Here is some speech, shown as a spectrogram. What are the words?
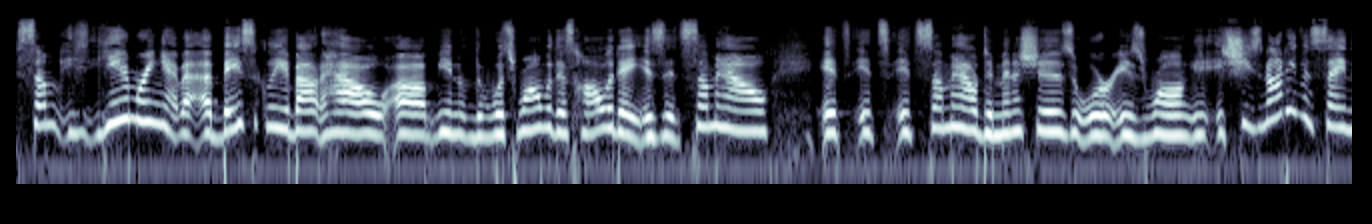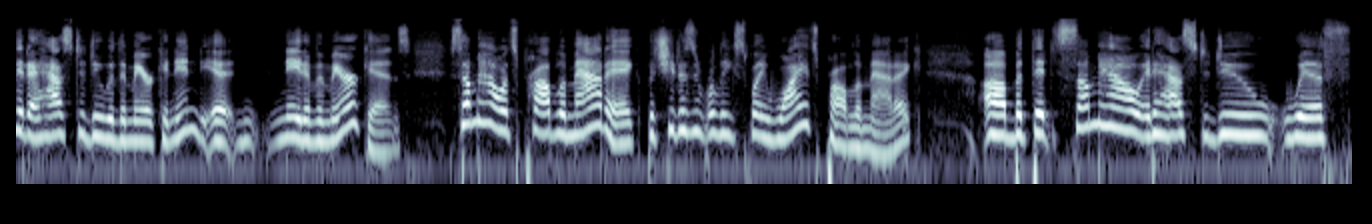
some yammering uh, basically about how um, you know the, what's wrong with this holiday is it somehow it's it's it somehow diminishes or is wrong. It, she's not even saying that it has to do with American India, uh, Native Americans. Somehow it's problematic, but she doesn't really explain why it's problematic. Uh, but that somehow it has to do with,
